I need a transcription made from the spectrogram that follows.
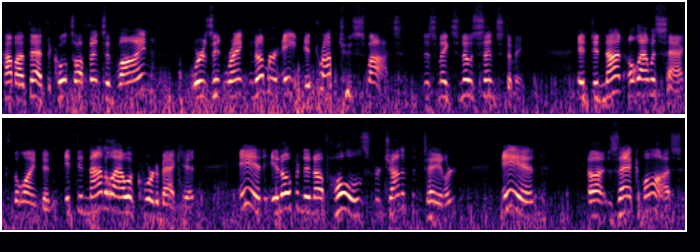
How about that? The Colts offensive line, where is it ranked number eight? It dropped two spots. This makes no sense to me. It did not allow a sack, the line didn't. It did not allow a quarterback hit. And it opened enough holes for Jonathan Taylor and uh, Zack Moss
